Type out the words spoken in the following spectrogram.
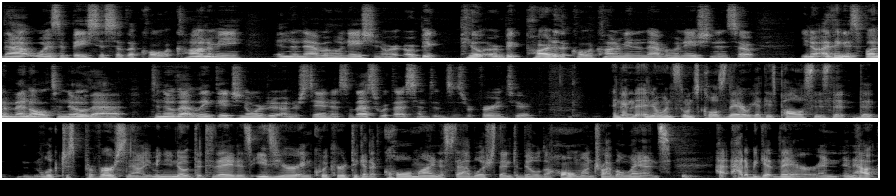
that was a basis of the coal economy in the Navajo Nation, or or big or big part of the coal economy in the Navajo Nation, and so you know, I think it's fundamental to know that, to know that linkage in order to understand it. So that's what that sentence is referring to. And then, and once once coal's there, we get these policies that that look just perverse now. I mean, you note that today it is easier and quicker to get a coal mine established than to build a home on tribal lands. How, how did we get there? And and how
